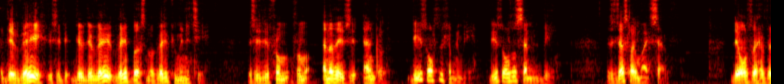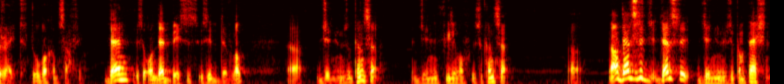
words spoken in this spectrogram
they're very you see they they very very personal, very community. You see from from another you see, angle. These also human being. These also sentient being. It's just like myself. They also have the right to overcome suffering. Then you see on that basis you see develop uh, genuine concern, genuine feeling of see, concern. Uh, now that's the, that's the genuine the compassion.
